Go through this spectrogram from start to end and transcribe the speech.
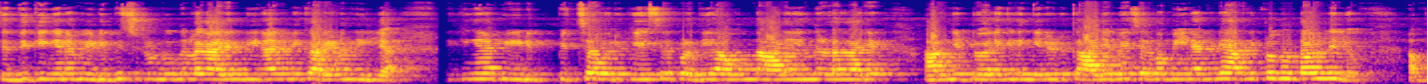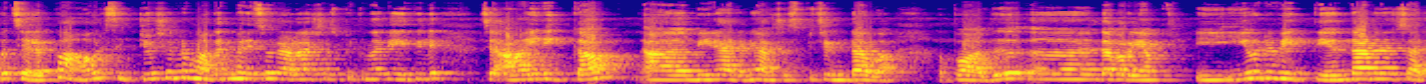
സിദ്ദിഖ് ഇങ്ങനെ പീഡിപ്പിച്ചിട്ടുണ്ട് എന്നുള്ള കാര്യം ബീനാരണിക്ക് അറിയണമെന്നില്ല. സിദ്ദിഖ് ഇങ്ങനെ പീഡിപ്പിച്ച ഒരു കേസിൽ പ്രതിയാവും നാളെ എന്നുള്ള കാര്യം അറിഞ്ഞിട്ടോ അല്ലെങ്കിൽ ഇങ്ങനെ ഒരു കാര്യമേ ചിലപ്പോൾ ബീനാരണി അറിഞ്ഞിട്ടൊന്നും ഉണ്ടാവില്ലല്ലോ. അപ്പൊ ചിലപ്പോ ആ ഒരു സിറ്റുവേഷനിൽ മകൻ മരിച്ച ഒരാളെ ആശ്വസിപ്പിക്കുന്ന രീതിയിൽ ആയിരിക്കാം ബീനാരണി ആശ്വസിപ്പിച്ചിട്ടുണ്ടാവുക. അപ്പൊ അത് എന്താ പറയാ ഈ ഒരു വ്യക്തി എന്താണെന്ന് വെച്ചാൽ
